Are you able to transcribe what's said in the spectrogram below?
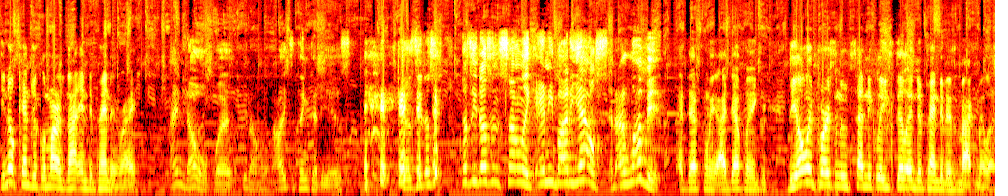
You know Kendrick Lamar is not independent, right? I know, but you know, I like to think that he is because he doesn't because he doesn't sound like anybody else, and I love it. I definitely, I definitely agree. The only person who's technically still independent is Mac Miller.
